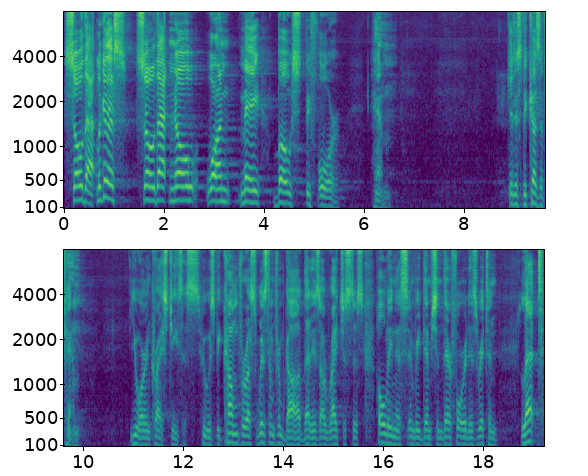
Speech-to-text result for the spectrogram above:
So that, look at this, so that no one may boast before him. It is because of him you are in Christ Jesus, who has become for us wisdom from God, that is our righteousness, holiness, and redemption. Therefore, it is written, Let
